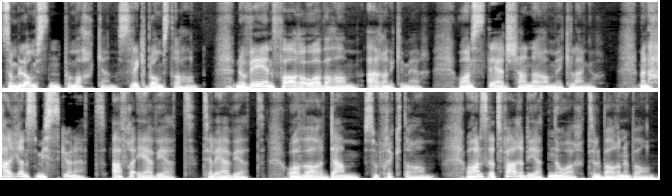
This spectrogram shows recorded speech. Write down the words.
som blomsten på marken, slik blomstrer han. Når veden farer over ham, er han ikke mer, og hans sted kjenner ham ikke lenger. Men Herrens miskunnhet er fra evighet til evighet over dem som frykter ham, og hans rettferdighet når til barnebarn,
